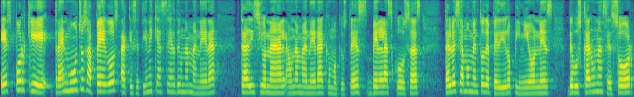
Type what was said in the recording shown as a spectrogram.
es porque traen muchos apegos a que se tiene que hacer de una manera tradicional, a una manera como que ustedes ven las cosas. Tal vez sea momento de pedir opiniones, de buscar un asesor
